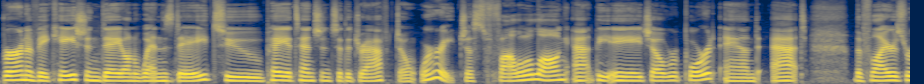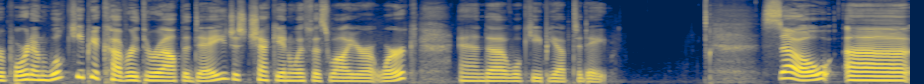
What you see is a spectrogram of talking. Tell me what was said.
burn a vacation day on Wednesday to pay attention to the draft, don't worry. Just follow along at the AHL report and at the Flyers report, and we'll keep you covered throughout the day. Just check in with us while you're at work, and uh, we'll keep you up to date. So, uh,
